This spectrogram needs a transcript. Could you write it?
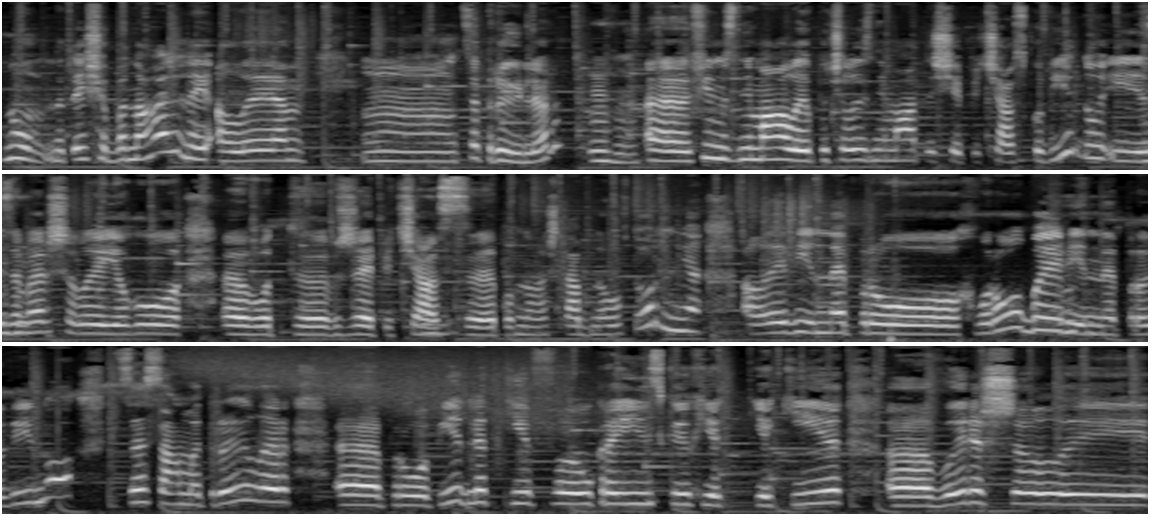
ну не те, що банальний, але це трилер. Е, Фільм знімали, почали знімати ще під час ковіду і Мгм. завершили його е, от е, вже під час е, повномасштабного вторгнення. Але він не про хвороби, він Мгм. не про війну. Це саме трилер про підлітків українських, які вирішили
